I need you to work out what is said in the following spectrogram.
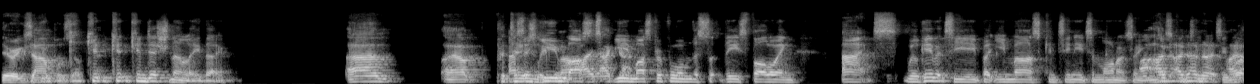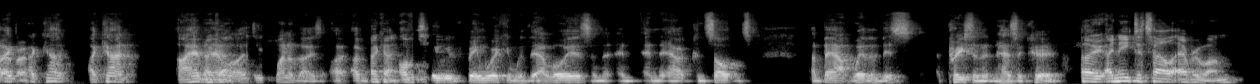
There are examples of Con- con- conditionally, though. um, uh, potentially. you but I- must I you must perform this, these following acts. We'll give it to you, but you must continue to monitor. I, I don't know. I. Can't. I can't. I haven't Okay. analysed each one of those. I, I've, okay. Obviously, we've been working with our lawyers and, and, and our consultants about whether this precedent has occurred. Oh, I need to tell everyone,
